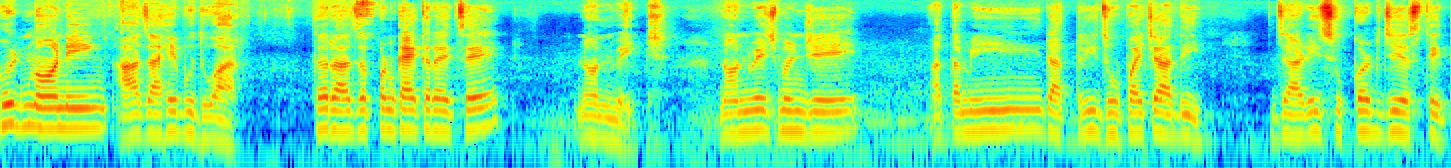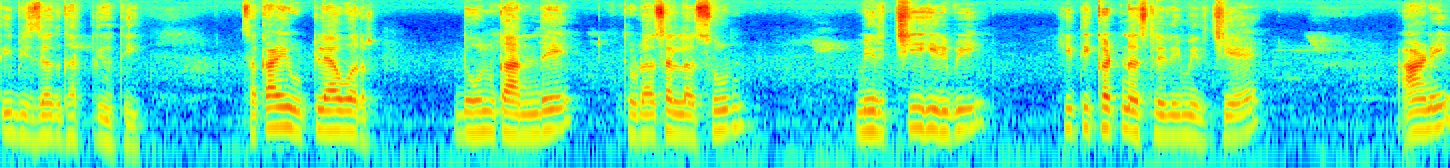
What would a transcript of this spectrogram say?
गुड मॉर्निंग आज आहे बुधवार. तर आज आपण काय करायचं आहे नॉनव्हेज नॉनव्हेज म्हणजे आता मी रात्री झोपायच्या आधी जाडी सुकट जी असते ती भिजत घातली होती. सकाळी उठल्यावर दोन कांदे थोडासा लसूण मिरची हिरवी. ही तिखट नसलेली मिरची आहे. आणि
